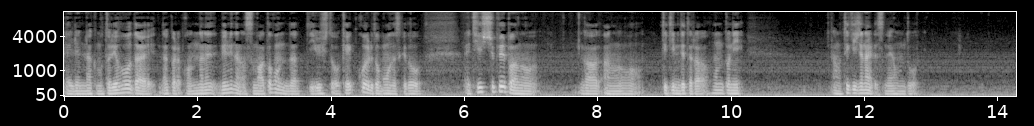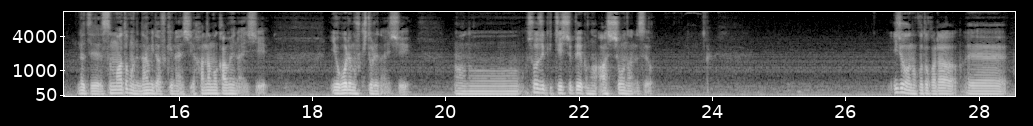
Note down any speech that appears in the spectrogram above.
え連絡も取り放題。だからこんなね、便利なのはスマートフォンだっていう人結構いると思うんですけど、えティッシュペーパーの、が、あの敵に出たら、本当に、あの、敵じゃないですね、本当だって、スマートフォンで涙拭けないし、鼻も噛めないし、汚れも拭き取れないし、あのー、正直ティッシュペーパーの圧勝なんですよ。以上のことから、えー、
